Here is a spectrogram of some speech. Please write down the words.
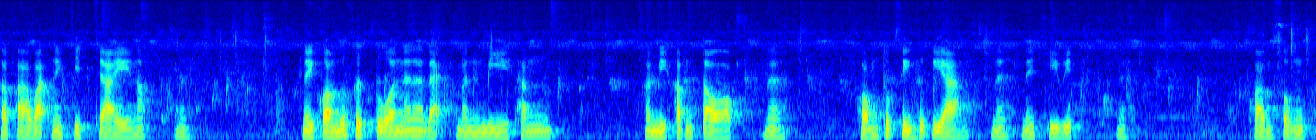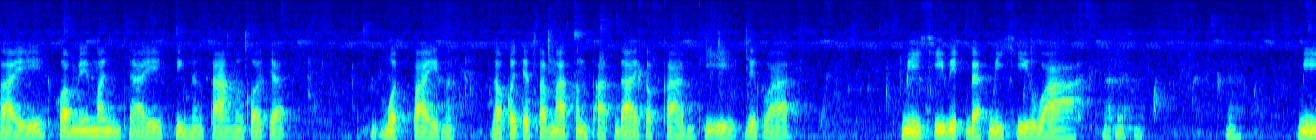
สภาวะในจิตใจเนาะในความรู้สึกตัวนั่นแหละ มันมีทั้งมันมีคำตอบนะของทุกสิ่งทุกอย่างนะในชีวิตนะความสงสัย ความไม่มั่นใจสิ่งต่าง ๆ มันก็จะหมดไปนะเราก็จะสามารถสัมผัสได้กับการที่เรียกว่ามีชีวิตแบบมีชีวา มี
